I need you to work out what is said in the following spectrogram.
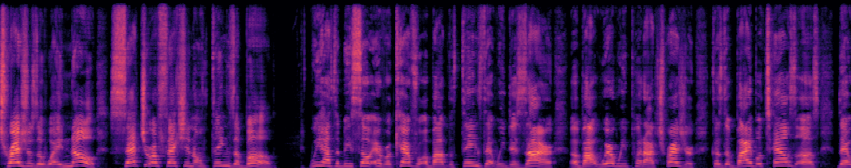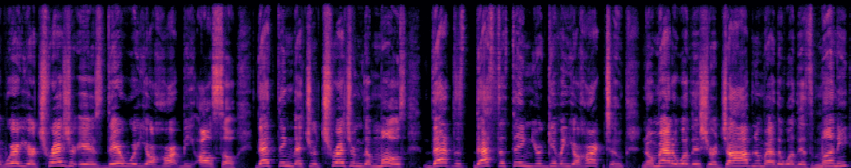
treasures away. No, set your affection on things above. We have to be so ever careful about the things that we desire, about where we put our treasure, because the Bible tells us that where your treasure is, there will your heart be also. That thing that you're treasuring the most, that that's the thing you're giving your heart to. No matter whether it's your job, no matter whether it's money,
